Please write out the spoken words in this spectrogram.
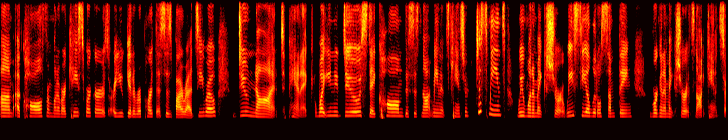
um, a call from one of our caseworkers or you get a report that says BI-RAD zero, do not panic. What you need to do stay calm. This does not mean it's cancer, just means we want to make sure we see a little something, we're going to make sure it's not cancer.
